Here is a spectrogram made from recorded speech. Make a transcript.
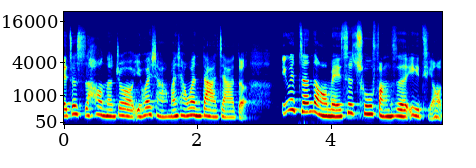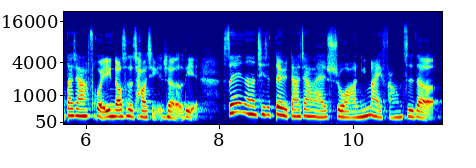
诶，这时候呢，就也会想蛮想问大家的，因为真的哦，每一次出房子的议题哦，大家回应都是超级热烈。所以呢，其实对于大家来说啊，你买房子的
